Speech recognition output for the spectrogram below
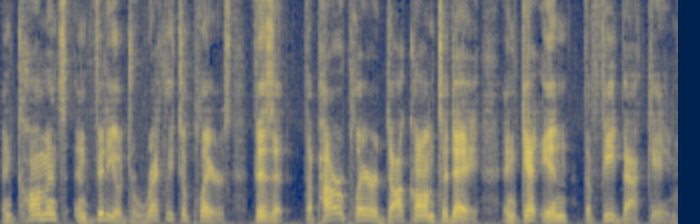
and comments and video directly to players. Visit thepowerplayer.com today and get in the feedback game.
